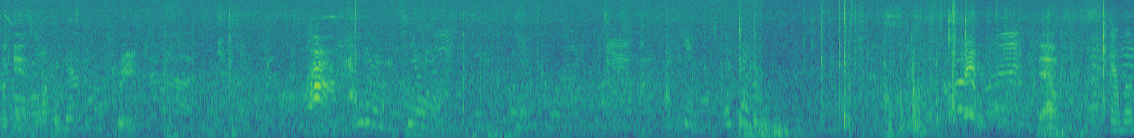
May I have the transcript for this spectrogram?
Quick answer. Great. Ah, I'm gonna feel it. I think if they Down. Down, Will.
